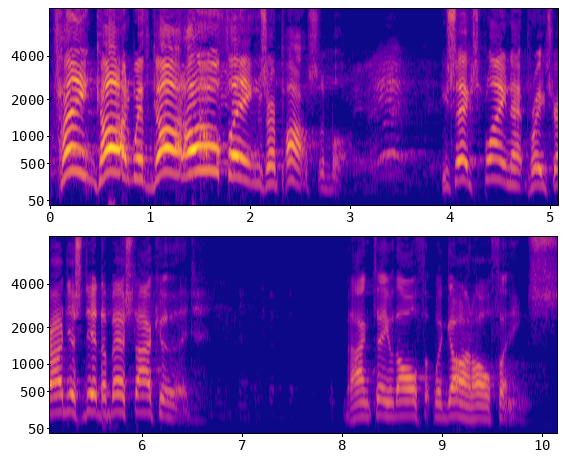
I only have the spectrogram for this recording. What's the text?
Thank God, with God, all things are possible. You say, explain that, preacher. I just did the best I could. I can tell you with, all, with God, all things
